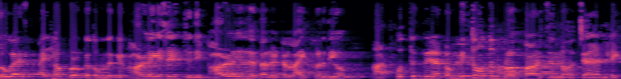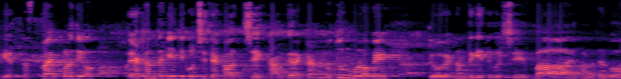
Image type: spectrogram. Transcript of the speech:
তো গাইস আই হোপ ব্লগটা তোমাদেরকে ভালো লেগেছে। যদি ভালো লেগেছে তাহলে একটা লাইক করে দিও। আর প্রত্যেকদিন একটা নিত্য নতুন ব্লগ পাওয়ার জন্য চ্যানেলটিকে সাবস্ক্রাইব করে দিও। তো এখান থেকে এটি করছি। দেখা হচ্ছে কালকের একটা নতুন ব্লগে। তো এখান থেকে এটি করছি। বাই ভালো থেকো।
